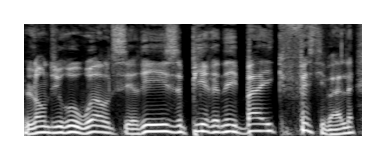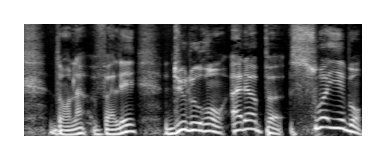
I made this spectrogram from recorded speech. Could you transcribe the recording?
l'Enduro World Series Pyrénées Bike Festival dans la vallée du Louron. Allez hop, soyez bons.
